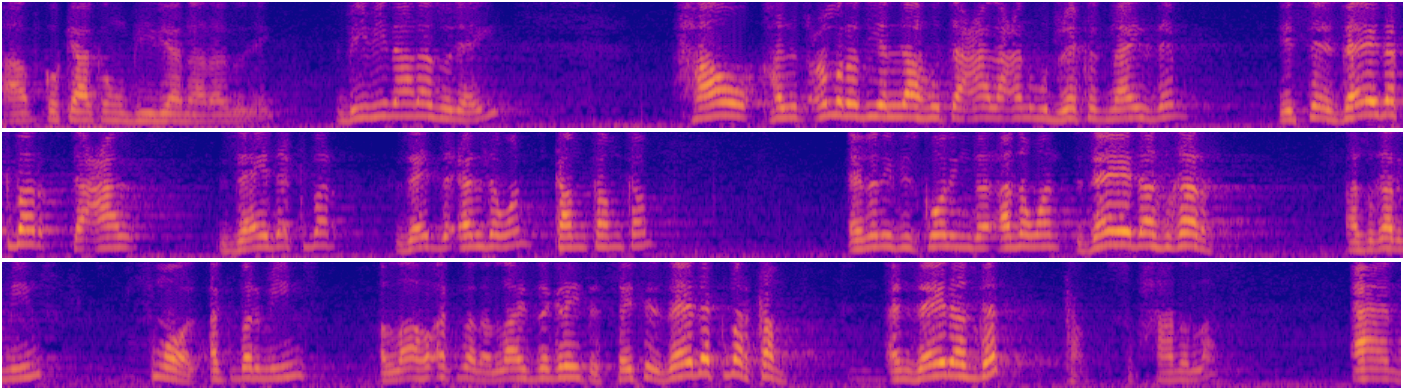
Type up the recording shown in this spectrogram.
आपको क्या कहूं बीविया नाराज हो जाएगी बीवी नाराज हो जाएगी how Hazrat Umar radiallahu ta'ala an would recognize them it says Zayd Akbar ta'al Zayd Akbar Zayd the elder one come come come And then if he's calling the other one, Zayd Asghar. Asghar means small. Akbar means Allahu Akbar, Allah is the greatest. So he says, Zayd Akbar, come. And Zayd Asghar, come. Subhanallah. And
